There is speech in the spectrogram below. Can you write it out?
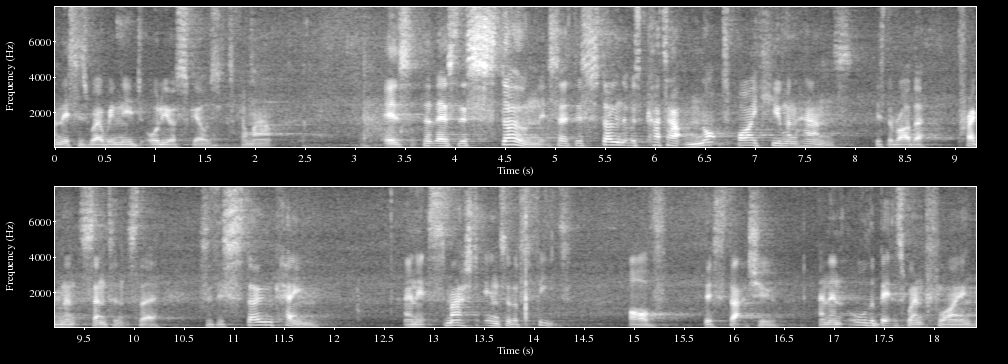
and this is where we need all your skills to come out, is that there's this stone. It says this stone that was cut out not by human hands, is the rather pregnant sentence there. It says this stone came and it smashed into the feet of this statue, and then all the bits went flying.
